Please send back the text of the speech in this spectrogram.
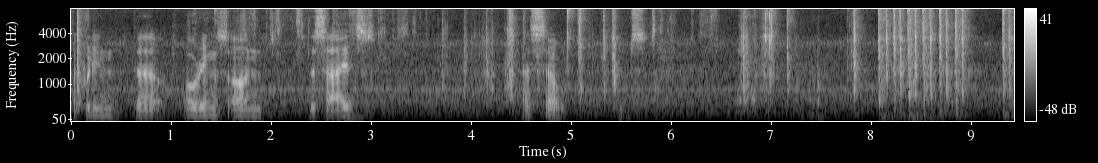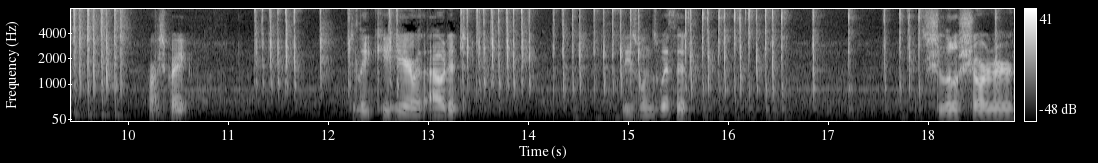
by putting the O-rings on the sides as so. Oops. Works great delete key here without it. These ones with it. It's a little shorter,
